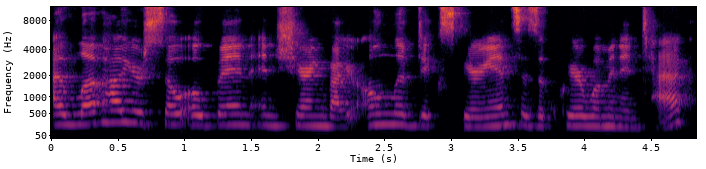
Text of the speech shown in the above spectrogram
I love how you're so open and sharing about your own lived experience as a queer woman in tech.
